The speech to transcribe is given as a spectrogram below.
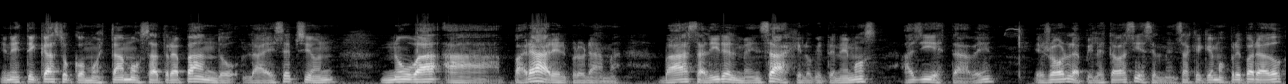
En este caso, como estamos atrapando la excepción, no va a parar el programa, va a salir el mensaje, lo que tenemos allí está, ¿ve? Error, la pila está vacía, es el mensaje que hemos preparado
